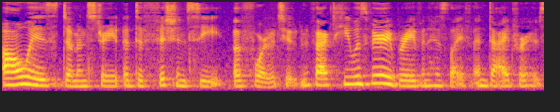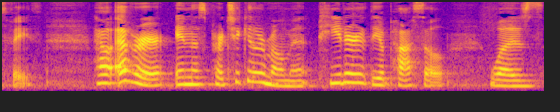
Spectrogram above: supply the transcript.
always demonstrate a deficiency of fortitude. In fact, he was very brave in his life and died for his faith. However, in this particular moment, Peter the apostle was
